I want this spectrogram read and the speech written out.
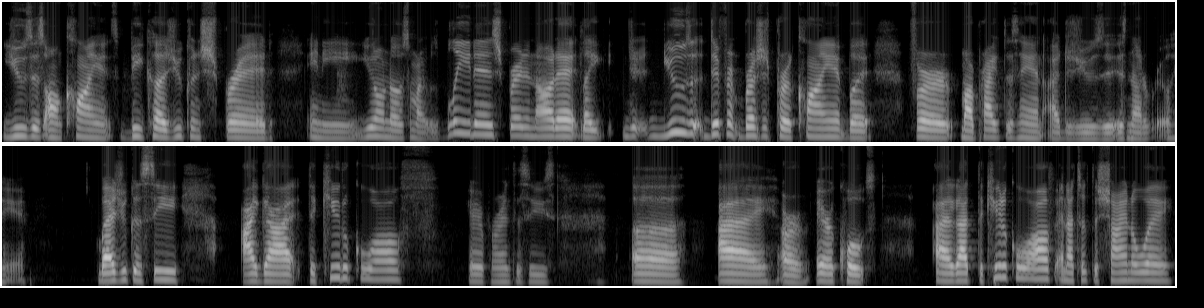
use this on clients because you can spread any you don't know if somebody was bleeding spreading all that like use different brushes per client but for my practice hand i just use it it's not a real hand but as you can see i got the cuticle off air parentheses uh i or air quotes i got the cuticle off and i took the shine away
